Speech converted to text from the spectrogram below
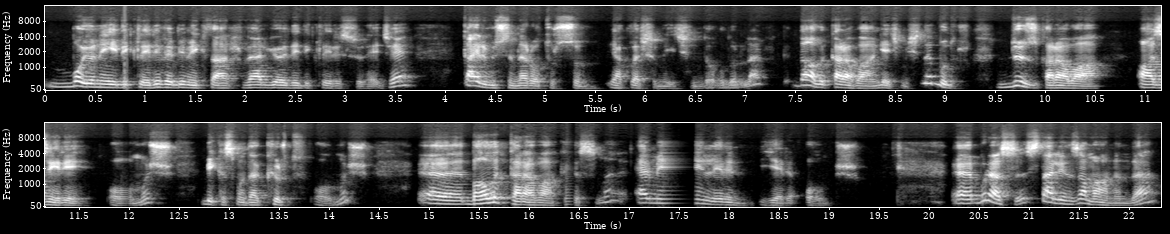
boyun eğdikleri ve bir miktar vergi ödedikleri sürece gayrimüslimler otursun yaklaşımı içinde olurlar. Dağlık Karabağ'ın geçmişi de budur. Düz Karabağ Azeri olmuş, bir kısmı da Kürt olmuş. e, Dağlık Karabağ kısmı Ermenilerin yeri olmuş. E, burası Stalin zamanında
